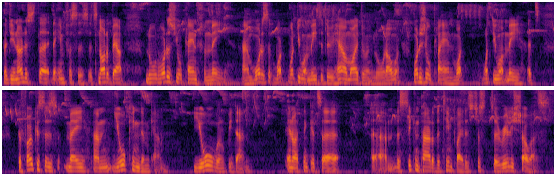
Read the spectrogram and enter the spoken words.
But do you notice the, the emphasis? It's not about Lord, what is your plan for me? Um, what is it? What What do you want me to do? How am I doing, Lord? I, what is your plan? What What do you want me? It's the focus is may um, your kingdom come, your will be done, and I think it's a um, the second part of the template is just to really show us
